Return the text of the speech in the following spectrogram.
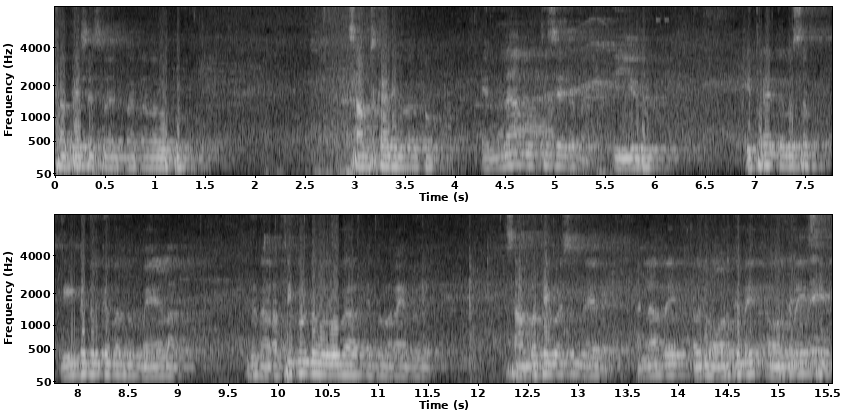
തദ്ദേശ സ്വയംഭരണ വകുപ്പും സാംസ്കാരിക വകുപ്പും എല്ലാം ഒത്തുചേരുന്ന ഈ ഒരു ഇത്രയും ദിവസം നീണ്ടു നിൽക്കുന്ന ഒരു മേള ഇത് നടത്തിക്കൊണ്ടു പോവുക എന്ന് പറയുന്നത് സാമ്പത്തിക വശം നേരെ അല്ലാതെ ഒരു ഓർഗനൈ ഓർഗനൈസിങ്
